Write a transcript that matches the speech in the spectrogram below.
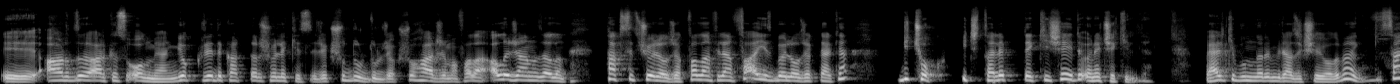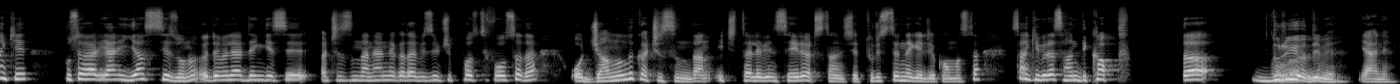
e, ardı arkası olmayan yok kredi kartları şöyle kesilecek, şu durduracak, şu harcama falan alacağınızı alın. Taksit şöyle olacak falan filan faiz böyle olacak derken birçok iç talepteki şey de öne çekildi. Belki bunların birazcık şey oldu ama sanki bu sefer yani yaz sezonu ödemeler dengesi açısından her ne kadar bizim için pozitif olsa da o canlılık açısından, iç talebin seyri açısından işte turistlerin de gelecek olması da sanki biraz handikap da duruyor Olabilir. değil mi? Yani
